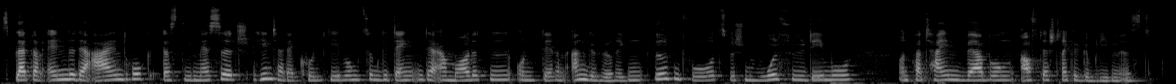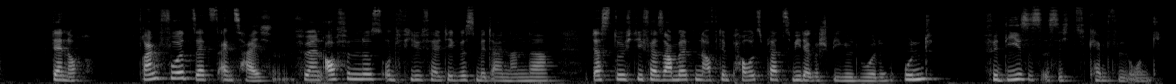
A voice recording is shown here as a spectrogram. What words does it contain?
Es bleibt am Ende der Eindruck, dass die Message hinter der Kundgebung zum Gedenken der Ermordeten und deren Angehörigen irgendwo zwischen Wohlfühldemo und Parteienwerbung auf der Strecke geblieben ist. Dennoch, Frankfurt setzt ein Zeichen für ein offenes und vielfältiges Miteinander, das durch die Versammelten auf dem Paulsplatz wiedergespiegelt wurde und für dieses es sich zu kämpfen lohnt.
